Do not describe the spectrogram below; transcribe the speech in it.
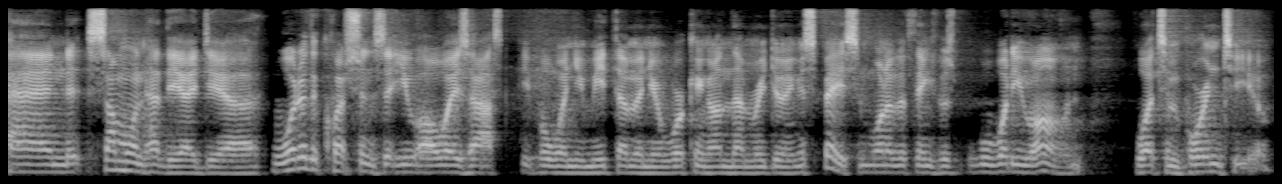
And someone had the idea what are the questions that you always ask people when you meet them and you're working on them redoing a space? And one of the things was, well, what do you own? What's important to you?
